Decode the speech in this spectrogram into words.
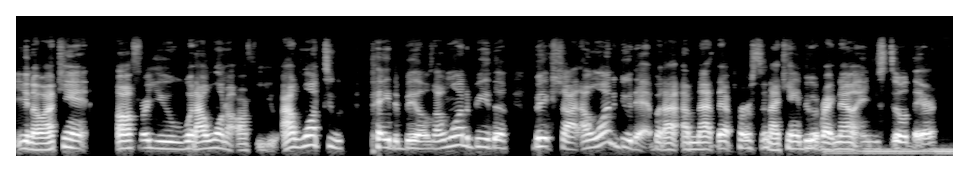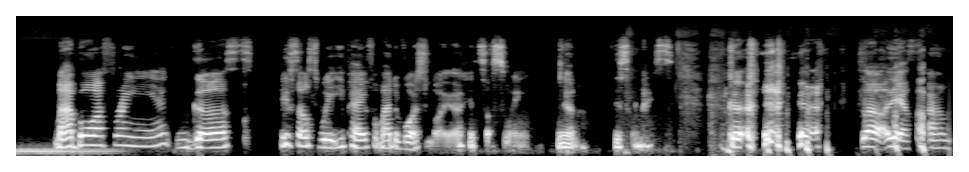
you know, I can't offer you what I want to offer you. I want to pay the bills. I want to be the big shot. I want to do that, but I, am not that person. I can't do it right now. And you're still there. My boyfriend, Gus, he's so sweet. He paid for my divorce lawyer. He's so sweet. You know, it's so nice. so yes, um,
